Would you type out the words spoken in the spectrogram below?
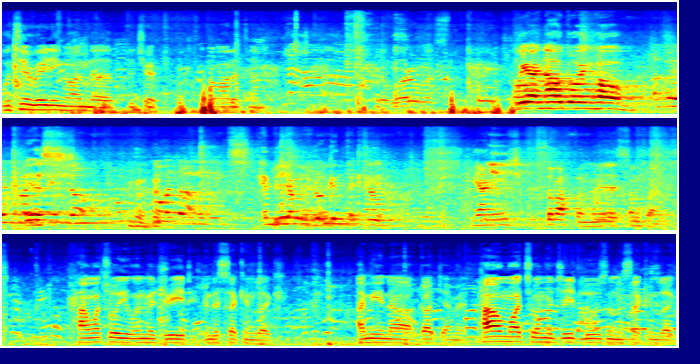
What's your rating on the, the trip from out of 10? the water was. We are now going home. Yes. Sometimes. How much will you win Madrid in the second leg? I mean, uh, god damn it. How much will Madrid lose in the second leg?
